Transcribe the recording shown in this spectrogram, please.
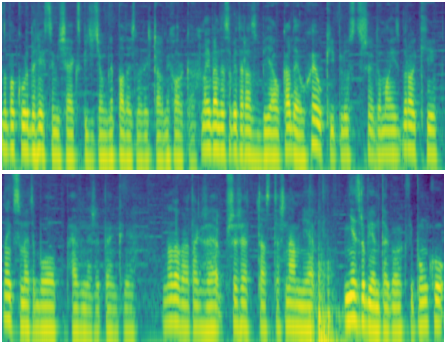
No bo kurde, nie chce mi się expić i ciągle padać na tych czarnych orkach. No i będę sobie teraz wbijał KD uchyłki plus 3 do mojej zbrojki. No i w sumie to było pewne, że pęknie. No dobra, także przyszedł czas też na mnie. Nie zrobiłem tego ekwipunku.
